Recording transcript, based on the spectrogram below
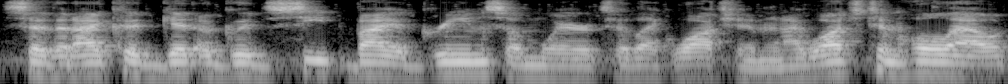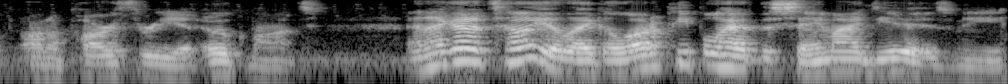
so that I could get a good seat by a green somewhere to like watch him. And I watched him hole out on a par three at Oakmont. And I gotta tell you, like a lot of people had the same idea as me.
